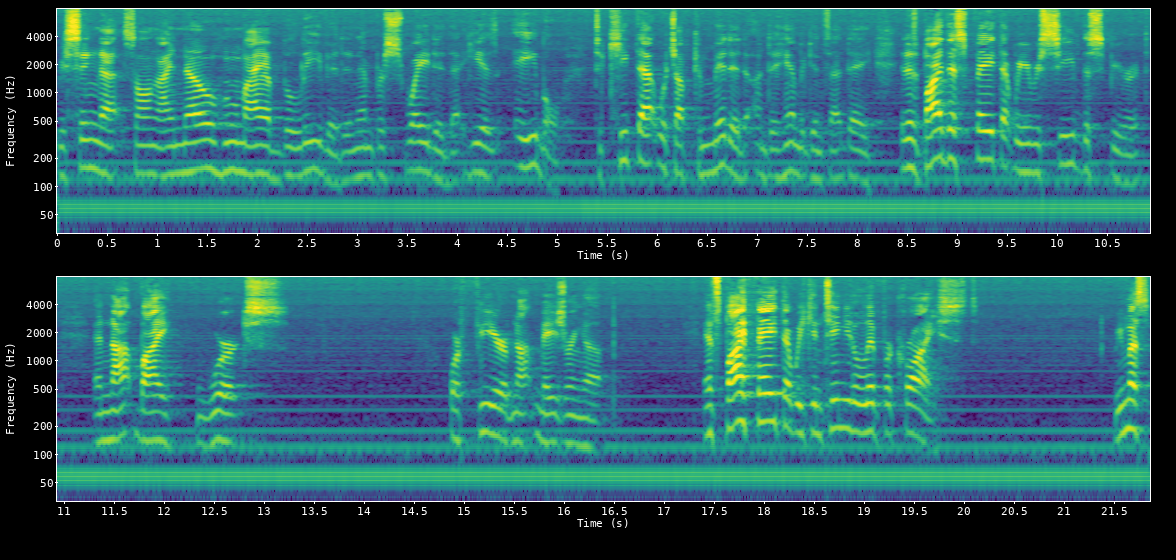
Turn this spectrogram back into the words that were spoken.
We sing that song, I know whom I have believed and am persuaded that He is able to keep that which I've committed unto him against that day. It is by this faith that we receive the Spirit and not by works or fear of not measuring up. It's by faith that we continue to live for Christ. We must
